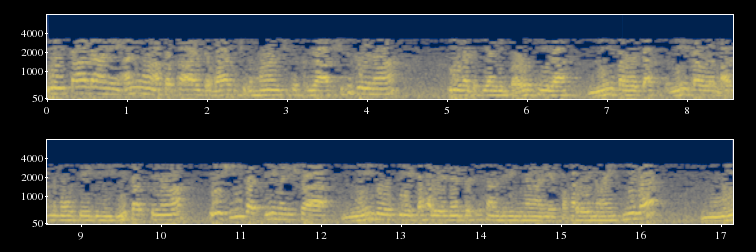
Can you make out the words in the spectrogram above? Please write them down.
ඒ උපාදානයේ අනුව අප කායික වාචික මානසික ක්‍රියා සිදු කරනවා. ඒකට කියන්නේ බව කියලා මේ බවටත් මේ බව මරණ මොහොතේදී ජීවත් වෙනවා. ඒ ජීවත් වීම නිසා මේ ලෝකේ පහළ වෙන ප්‍රතිසන්දි විඥානය පහළ වෙනවායි කියලා මේ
